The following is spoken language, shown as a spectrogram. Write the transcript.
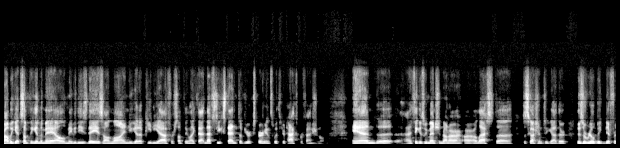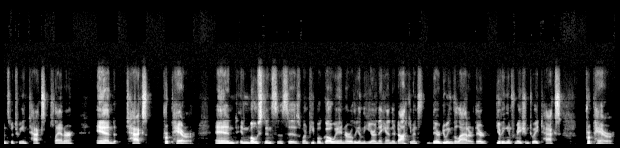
probably get something in the mail. Maybe these days online, you get a PDF or something like that. And that's the extent of your experience with your tax professional. And uh, I think, as we mentioned on our, our last uh, discussion together, there's a real big difference between tax planner and tax preparer. And in most instances, when people go in early in the year and they hand their documents, they're doing the latter. They're giving information to a tax preparer.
